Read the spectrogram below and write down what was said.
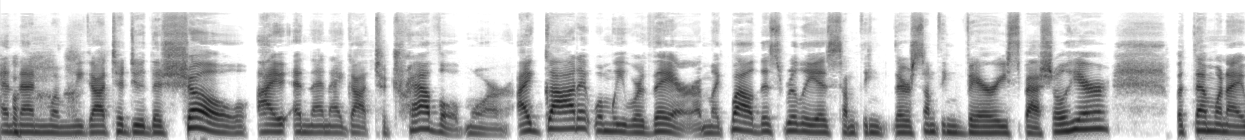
and then when we got to do the show, I, and then I got to travel more. I got it when we were there. I'm like, wow, this really is something, there's something very special here. But then when I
